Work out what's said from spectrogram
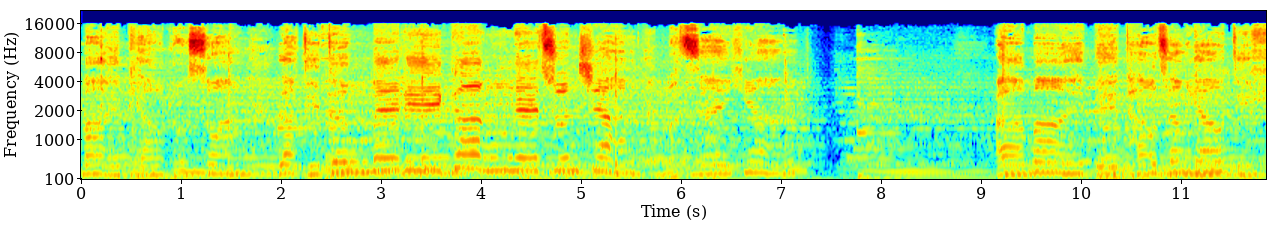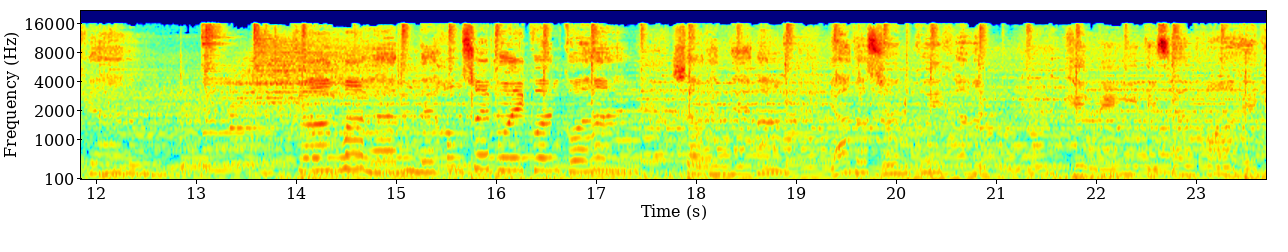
嘛会飘落山，落伫长要离港的船只，嘛知影。阿嬷的白头鬃还伫遐，感觉咱的风吹飞悬悬，少年的梦还搁剩几项？迄年伫田花的囡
